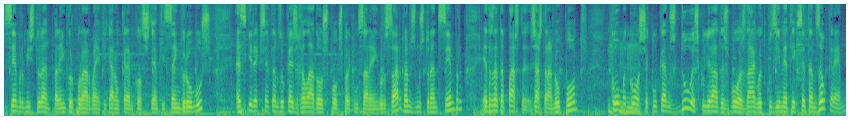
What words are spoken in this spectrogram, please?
sempre misturando para incorporar bem, ficar um creme consistente e sem grumos. A seguir acrescentamos o queijo ralado aos poucos para começar a engrossar. Vamos misturando sempre. Entretanto, a pasta já estará no ponto. Com uma concha, colocamos duas colheradas boas de água de cozimento e acrescentamos ao creme.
